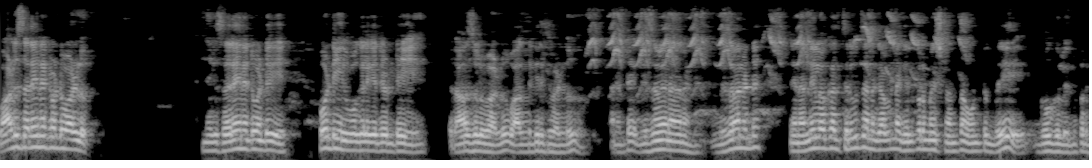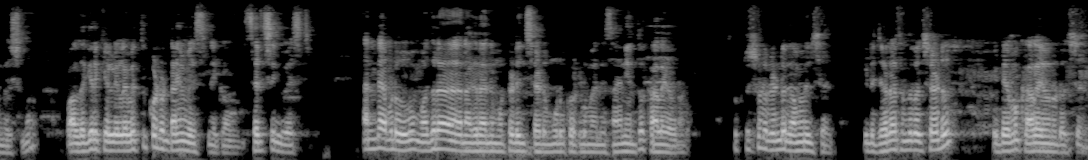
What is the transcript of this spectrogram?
వాళ్ళు సరైనటువంటి వాళ్ళు. నీకు సరైనటువంటి పోటీ ఇవ్వగలిగేటువంటి రాజులు వాళ్ళు వాళ్ళ దగ్గరికి వెళ్ళు అని అంటే నిజమేనా అనండి నిజమేనంటే నేను అన్ని లోకాలు తిరుగుతాను కాబట్టి నాకు ఇన్ఫర్మేషన్ అంతా ఉంటుంది. గూగుల్ ఇన్ఫర్మేషన్ వాళ్ళ దగ్గరికి వెళ్ళి ఇలా వెతుక్కోవడం టైం వేస్ట్ నీకు. సెర్చింగ్ వేస్ట్ అంటే అప్పుడు మధుర నగరాన్ని ముట్టడించాడు మూడు కోట్ల మంది సైన్యంతో కాలయవనుడు. సో కృష్ణుడు రెండు గమనించాడు. ఇటు జరాసంధుడు వచ్చాడు ఇటేమో కాలయవనుడు వచ్చాడు.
